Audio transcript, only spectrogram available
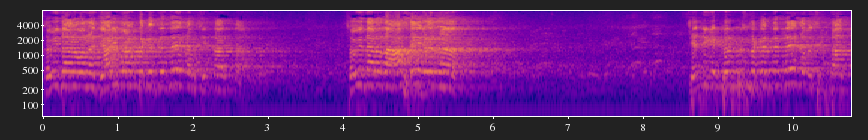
ಸಂವಿಧಾನವನ್ನು ಜಾರಿ ಮಾಡತಕ್ಕಂಥದ್ದೇ ನಮ್ಮ ಸಿದ್ಧಾಂತ. ಸಂವಿಧಾನದ ಆಶಯಗಳನ್ನ ಜನರಿಗೆ ಕಲ್ಪಿಸ್ತಕ್ಕಂಥದ್ದೇ ನಮ್ಮ ಸಿದ್ಧಾಂತ.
